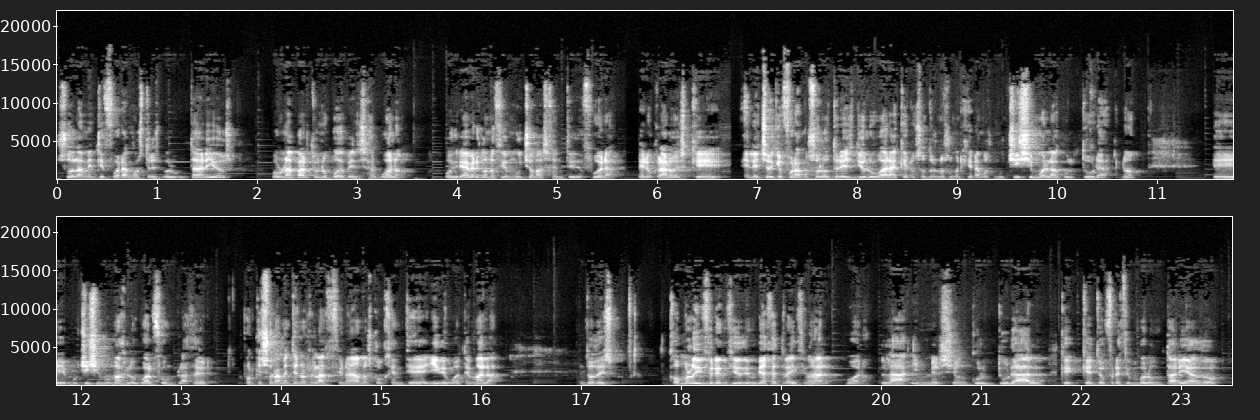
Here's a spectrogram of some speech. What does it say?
solamente fuéramos tres voluntarios. Por una parte uno puede pensar, bueno, podría haber conocido mucho más gente de fuera, pero claro, es que el hecho de que fuéramos solo tres dio lugar a que nosotros nos sumergiéramos muchísimo en la cultura, ¿no? Eh, muchísimo más, lo cual fue un placer, porque solamente nos relacionábamos con gente de allí, de Guatemala. Entonces, ¿Cómo lo diferencio de un viaje tradicional? Bueno, la inmersión cultural que, te ofrece un voluntariado,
